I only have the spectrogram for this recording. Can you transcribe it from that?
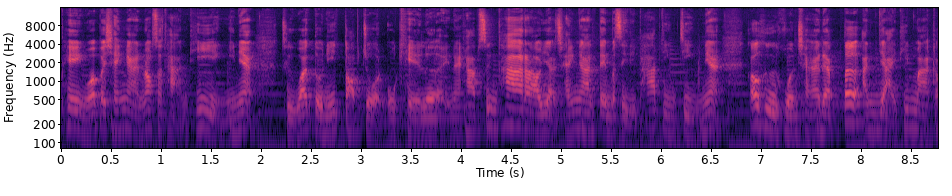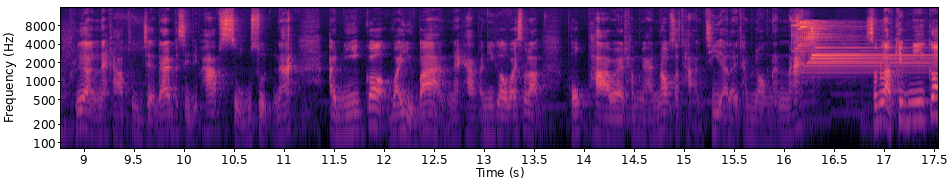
เพลงหรือว่าไปใช้งานนอกสถานที่อย่างนี้เนี่ยถือว่าตัวนี้ตอบโจทย์โอเคเลยนะครับซึ่งถ้าเราอยากใช้งานเต็มประสิทธิภาพจริงๆเนี่ยก็คือควรใช้อะแดปเตอร์อันใหญ่ที่มากับเครื่องนะครับถึงจะได้ประสิทธิภาพสูงสุดนะอันนี้ก็ไว้อยู่บ้านนะครับอันนี้ก็ไว้สำหรับพกพาไปทำงานนอกสถานที่อะไรทำนองนั้นนะ สำหรับคลิปนี้ก็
